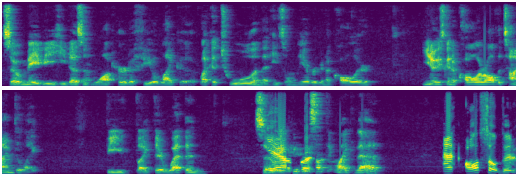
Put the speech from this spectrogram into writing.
So maybe he doesn't want her to feel like a like a tool, and that he's only ever going to call her. You know, he's going to call her all the time to like be like their weapon. So yeah, it could be something like that. And also, then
